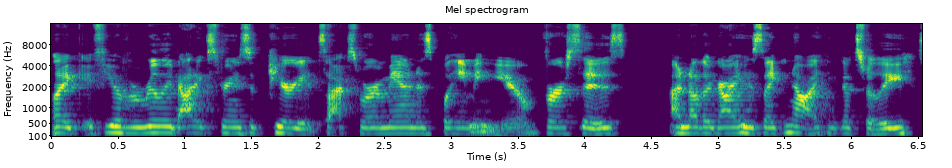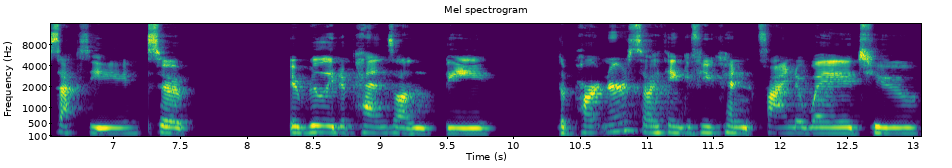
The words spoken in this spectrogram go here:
Like if you have a really bad experience with period sex where a man is blaming you versus another guy who's like, no, I think that's really sexy. So it really depends on the the partner. So I think if you can find a way to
